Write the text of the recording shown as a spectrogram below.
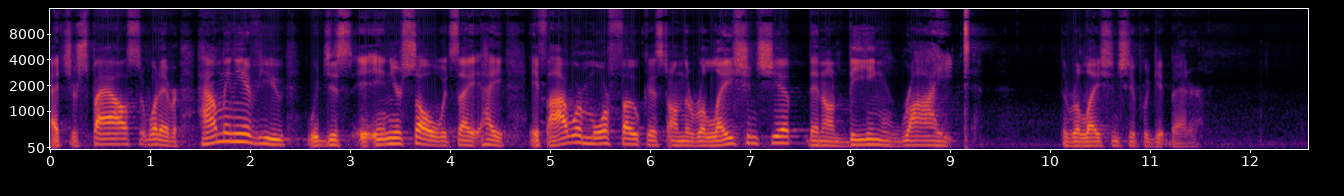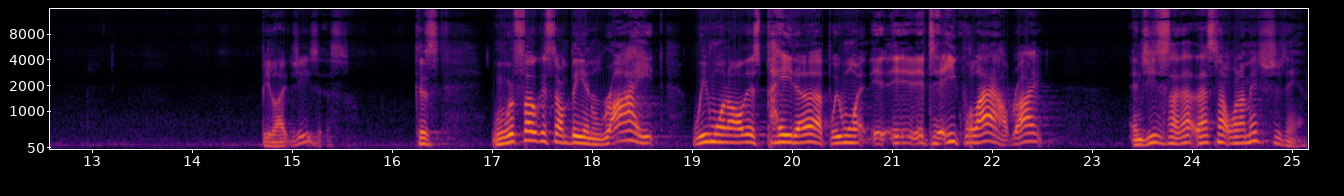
at your spouse, whatever. How many of you would just, in your soul, would say, hey, if I were more focused on the relationship than on being right, the relationship would get better. Be like Jesus. Because when we're focused on being right, we want all this paid up. We want it, it, it to equal out, right? And Jesus like, that, that's not what I'm interested in.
